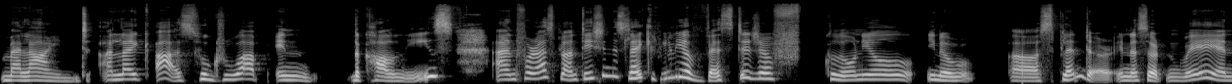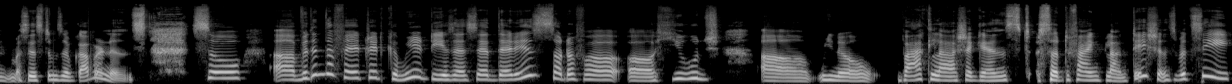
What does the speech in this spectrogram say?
maligned, unlike us who grew up in the colonies. And for us, plantation is like really a vestige of colonial, you know, uh, splendor in a certain way and systems of governance. So, uh, within the fair trade community, as I said, there is sort of a, a huge, uh, you know, backlash against certifying plantations. But see,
